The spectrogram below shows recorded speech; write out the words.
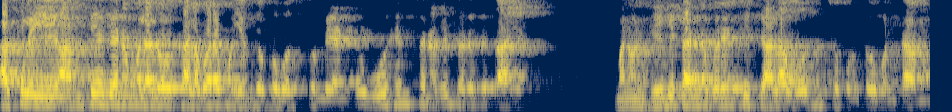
అసలు ఈ అంత్యదినములలో కలవరము ఎందుకు వస్తుంది అంటే ఊహించనవి జరుగుతాయి. మనం జీవితాన్ని గురించి చాలా ఊహించుకుంటూ ఉంటాము.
